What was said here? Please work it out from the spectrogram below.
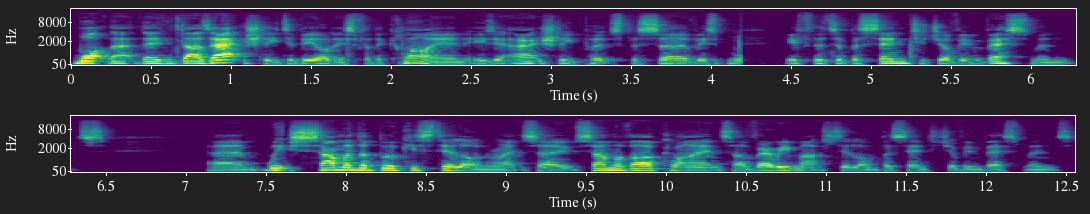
what that then does actually to be honest for the client is it actually puts the service more if there's a percentage of investments um, which some of the book is still on right? So some of our clients are very much still on percentage of investments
